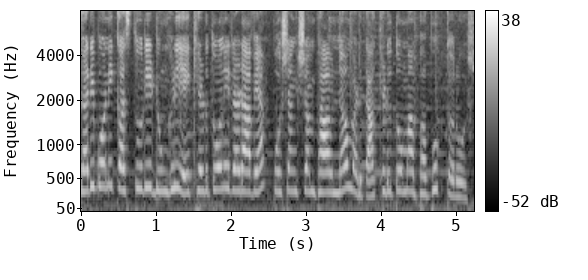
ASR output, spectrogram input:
ગરીબોની કસ્તુરી ડુંગળીએ ખેડૂતોને રડાવ્યા. પોષણક્ષમ ભાવ ન મળતા ખેડૂતોમાં ભભૂકતો રોષ.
